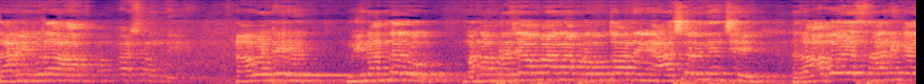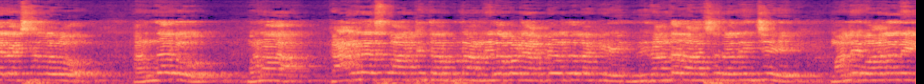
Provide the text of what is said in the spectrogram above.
దానికి కూడా అవకాశం ఉంది. కాబట్టి మీరందరూ మన ప్రజాపాలన ప్రభుత్వాన్ని ఆశీర్వదించి రాబోయే స్థానిక ఎలక్షన్లలో అందరూ మన కాంగ్రెస్ పార్టీ తరఫున నిలబడే అభ్యర్థులకి మీరందరూ ఆశీర్వదించి మళ్ళీ వాళ్ళని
